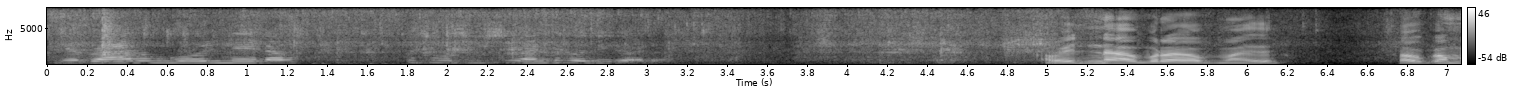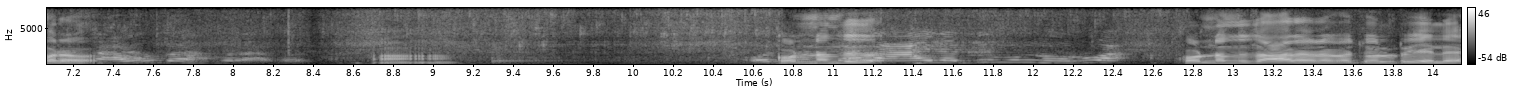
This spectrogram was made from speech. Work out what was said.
இங்க பாருங்கோ இன்னேடம் பிடிச்சி பிடிச்சி ரெண்டு பதிவு வரும் அவள் என்ன புறாப்பா இது சவுக்கம் புறாவா சவுக்கம் புறாவு. ஆ கொண்டு வந்து ஆயிரத்தி முந்நூறுரூவா கொண்டு வந்து தார சொல்கிறீங்களே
